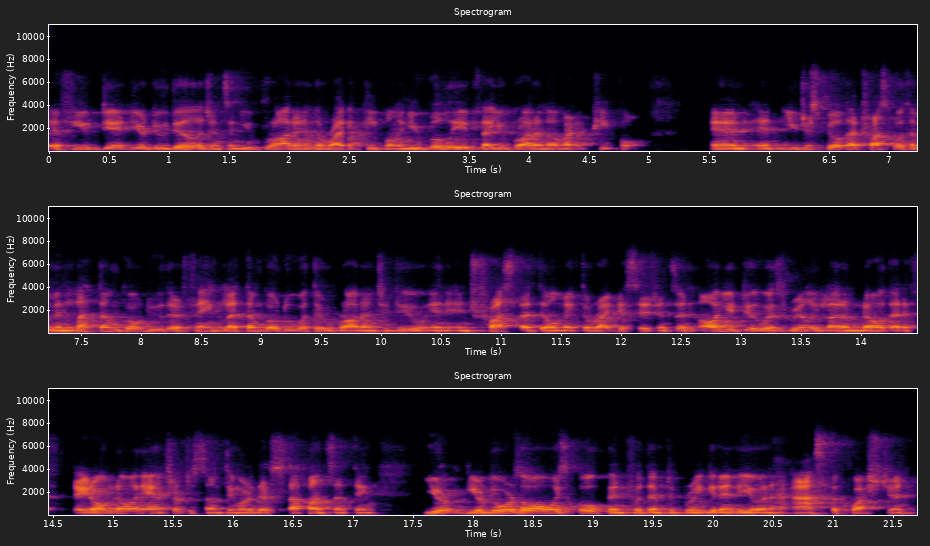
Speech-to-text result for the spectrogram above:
if you did your due diligence and you brought in the right people and you believe that you brought in the right people and, and you just build that trust with them and let them go do their thing. Let them go do what they were brought in to do and, and trust that they'll make the right decisions. And all you do is really let them know that if they don't know an answer to something or they're stuck on something your your door is always open for them to bring it into you and ask the question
